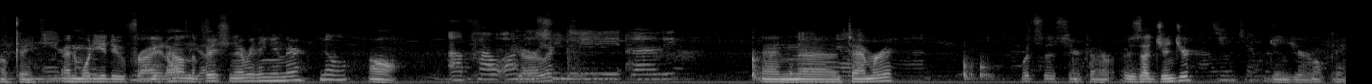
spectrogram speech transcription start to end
Uh, okay. And what do you do? Fry it pound the fish and everything in there? no Oh, uh, pound on Garlic? chili garlic and uh, tamarind. What's this here? Kind of is that ginger? ginger Ginger. Okay.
